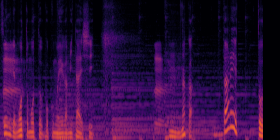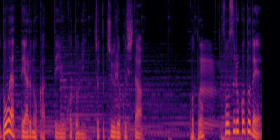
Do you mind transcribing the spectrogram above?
そういう意味でもっともっと僕も映画見たいし、うん。なんか誰とどうやってやるのかっていうことにちょっと注力したこと、うん。そうすることで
